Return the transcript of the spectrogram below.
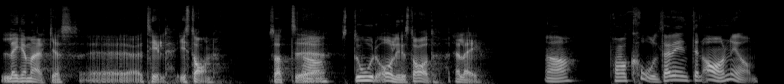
lägga märkes eh, till i stan. Så att eh, Ja. stor oljestad, LA. Ja. Fan vad coolt, det hade jag inte en aning om.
